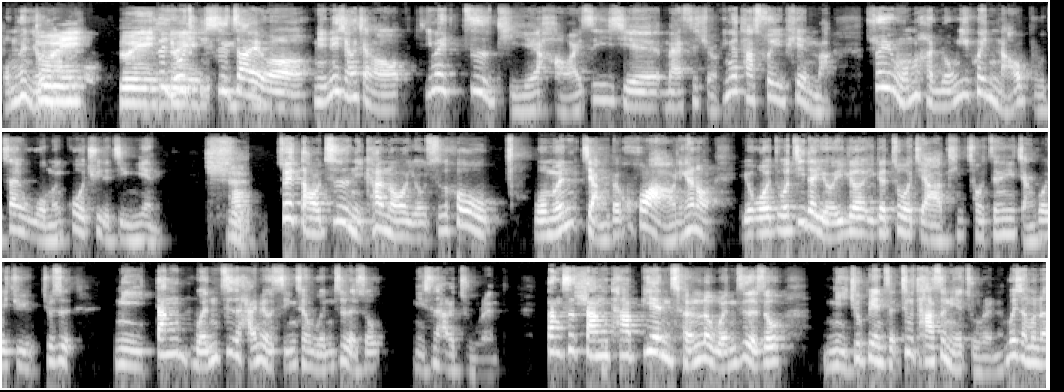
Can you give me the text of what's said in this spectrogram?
我们很容易对。对这尤其，是在哦，你你想想哦，因为字体也好，还是一些 message，哦因为它碎片嘛，所以我们很容易会脑补在我们过去的经验。是哦，所以导致你看哦，有时候我们讲的话哦，你看哦，有我我记得有一个一个作家听从曾经讲过一句，就是你当文字还没有形成文字的时候，你是它的主人；但是当它变成了文字的时候，你就变成就它是你的主人了。为什么呢？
